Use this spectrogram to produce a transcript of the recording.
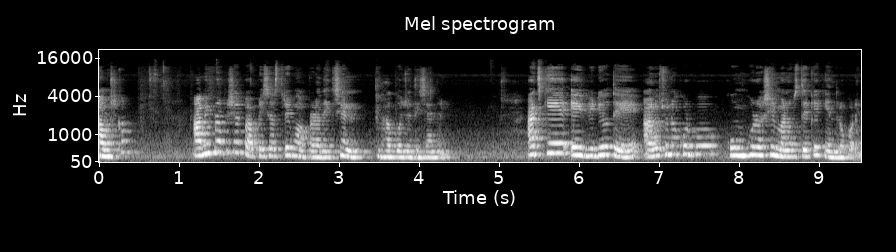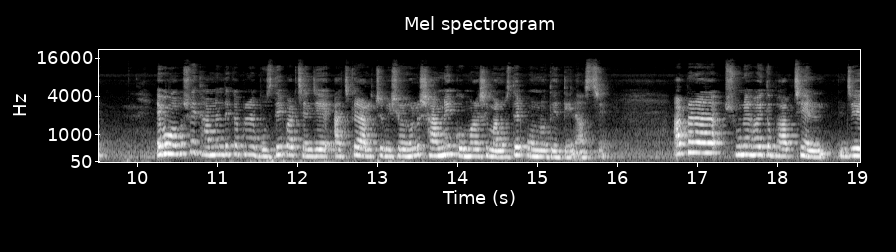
নমস্কার। আমি প্রফেসর পাপড়ি শাস্ত্রী, এবং আপনারা দেখছেন ভাগ্যজ্যোতি চ্যানেল। আজকে এই ভিডিওতে আলোচনা করব কুম্ভ রাশির মানুষদেরকে কেন্দ্র করে। এবং অবশ্যই থামনেল দেখে আপনারা বুঝতেই পারছেন যে আজকের আলোচ্য বিষয় হলো, সামনেই কুম্ভ রাশির মানুষদের উন্নতির দিন আসছে। আপনারা শুনে হয়তো ভাবছেন যে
